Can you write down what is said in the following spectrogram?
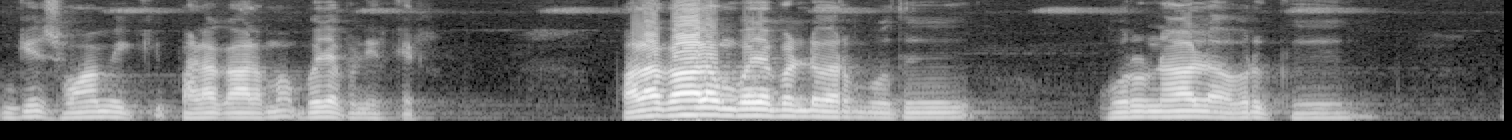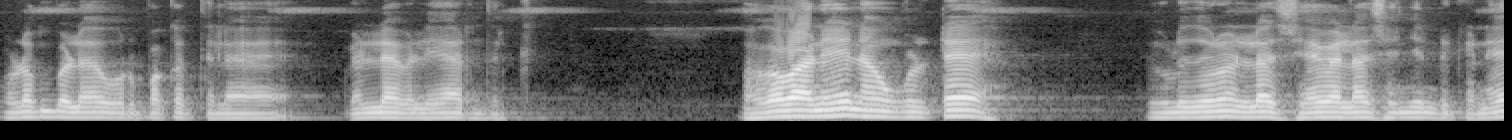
இங்கே சுவாமிக்கு பல காலமாக பூஜை பண்ணியிருக்கார். பல காலம் பூஜை பண்ணிட்டு வரும்போது ஒரு நாள் அவருக்கு உடம்பில் ஒரு பக்கத்தில் வெள்ளை வெள்ளையாக இருந்திருக்கு. பகவானே நான் உங்கள்கிட்ட இவ்வளோ தூரம் எல்லாம் சேவையெல்லாம் செஞ்சுட்டுருக்கேனே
